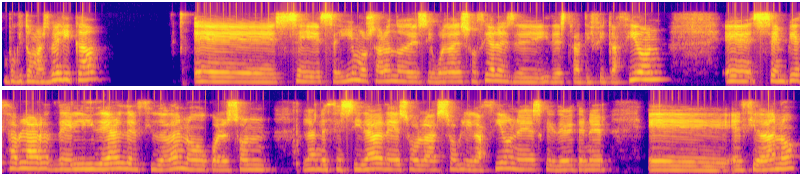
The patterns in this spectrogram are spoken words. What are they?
un poquito más bélica, eh, seguimos hablando de desigualdades sociales y de estratificación, eh, se empieza a hablar del ideal del ciudadano, cuáles son las necesidades o las obligaciones que debe tener eh, el ciudadano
